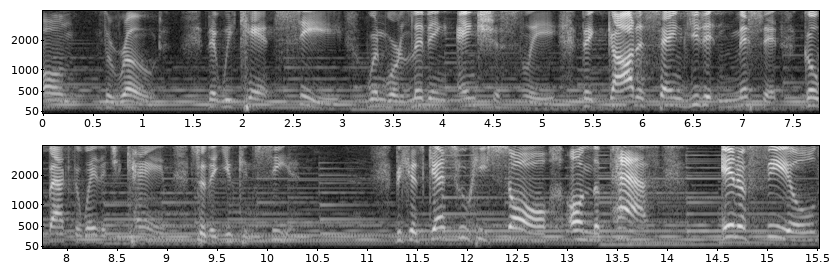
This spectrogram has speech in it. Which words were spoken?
on the road that we can't see when we're living anxiously. That God is saying, You didn't miss it. Go back the way that you came so that you can see it. Because guess who he saw on the path in a field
